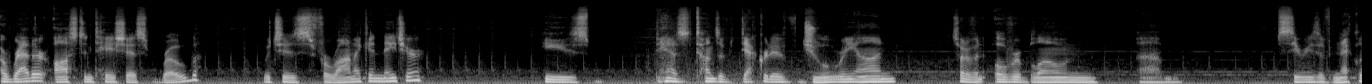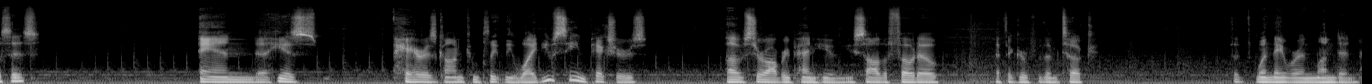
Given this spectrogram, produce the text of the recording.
a rather ostentatious robe, which is pharaonic in nature. He's has tons of decorative jewelry on, sort of an overblown um, series of necklaces, and uh, has hair has gone completely white. You've seen pictures of Sir Aubrey Penhew. You saw the photo that the group of them took that when they were in London,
